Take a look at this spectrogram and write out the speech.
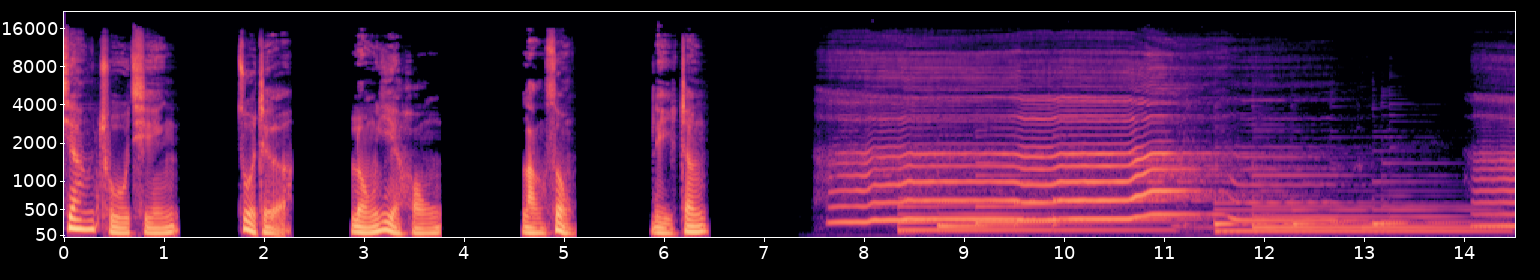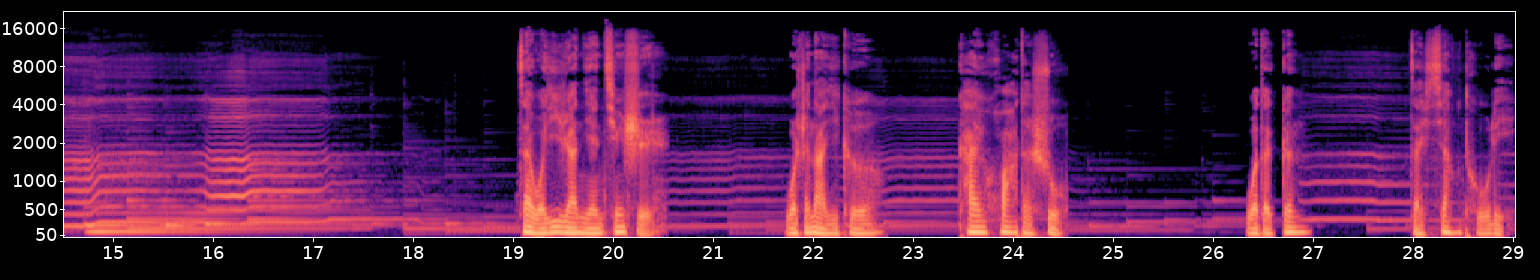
相处情，作者：龙叶红，朗诵：李征。在我依然年轻时，我是那一棵开花的树，我的根在乡土里。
